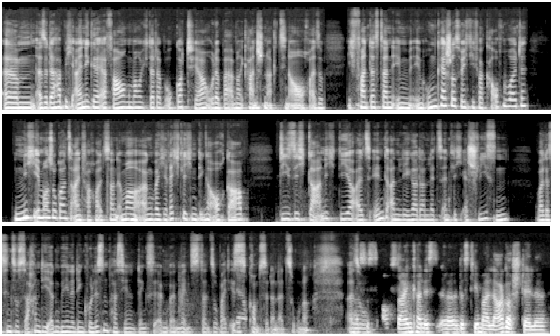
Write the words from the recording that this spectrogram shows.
Ähm, also da habe ich einige Erfahrungen gemacht, wo ich gedacht habe, oh Gott, ja, oder bei amerikanischen Aktien auch. Also ich fand das dann im, im Umkehrschluss, wenn ich die verkaufen wollte, nicht immer so ganz einfach, weil es dann immer mhm. irgendwelche rechtlichen Dinge auch gab, die sich gar nicht dir als Endanleger dann letztendlich erschließen weil das sind so Sachen, die irgendwie hinter den Kulissen passieren. Und denkst du irgendwann, wenn es dann soweit ist, ja. kommst du dann dazu. Ne? Also, Was es auch sein kann, ist äh, das Thema Lagerstelle.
